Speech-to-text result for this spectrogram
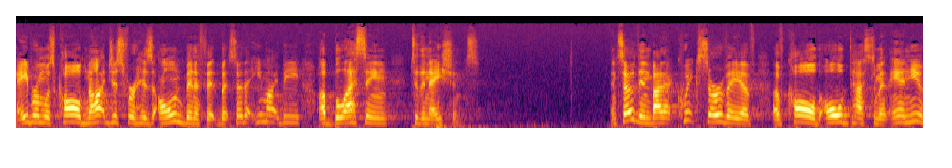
Abram was called not just for his own benefit, but so that he might be a blessing to the nations. And so, then, by that quick survey of, of called Old Testament and New,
